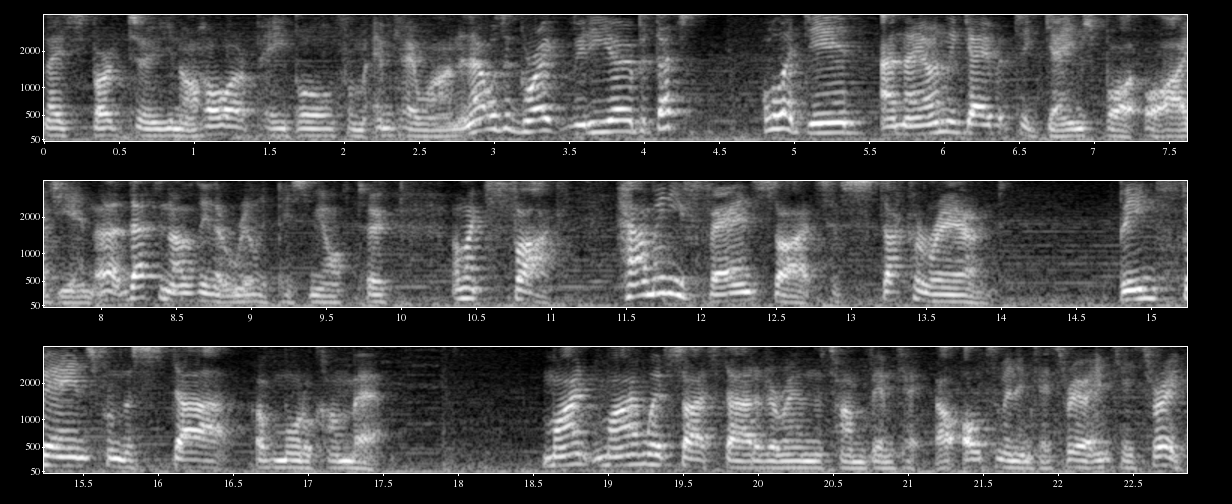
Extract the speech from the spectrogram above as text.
They spoke to, you know, a whole lot of people from MK1, and that was a great video, but that's all I did, and they only gave it to GameSpot or IGN. Uh, that's another thing that really pissed me off too. I'm like, fuck, how many fan sites have stuck around, been fans from the start of Mortal Kombat? My, my website started around the time of MK, uh, Ultimate MK3 or MK3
